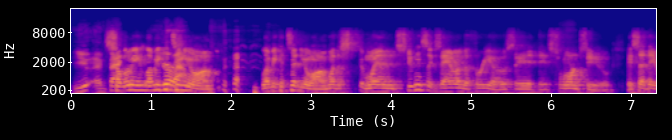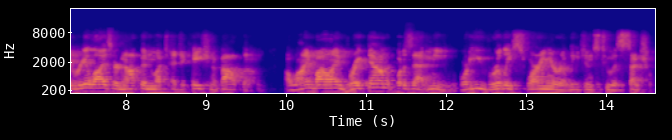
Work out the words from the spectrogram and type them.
You. In So let me let me continue out. on. let me continue on. When the when students examined the three O's they they've sworn to, they said they realized there not been much education about them. A line by line breakdown. What does that mean? What are you really swearing your allegiance to? Essentially,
